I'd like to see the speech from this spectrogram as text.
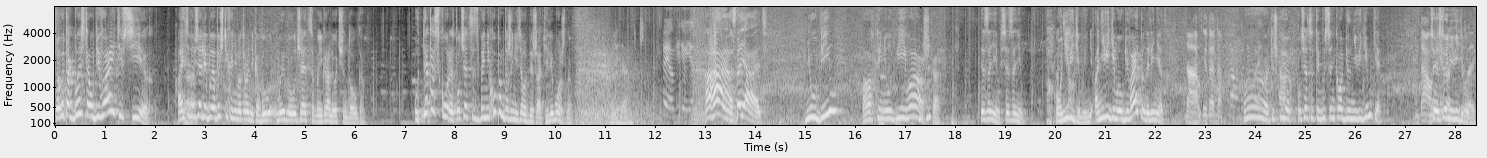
Да вы так быстро убиваете всех! А если бы взяли бы обычных аниматроников, мы, бы, получается, бы играли очень долго. Вот это скорость! Получается, с Бенни Хопом даже нельзя убежать, или можно? Нельзя. Все, я увидел, я... Ага, стоять! Не убил? Ах ты, не убивашка! Все за ним, все за ним. О, невидимый. Не- А невидимый убивает он или нет? Да. Да, да, да. А, ты ж куёк. Получается, ты гусенька убил невидимки? Да, он Все, я не- стою невидимым. бежать.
